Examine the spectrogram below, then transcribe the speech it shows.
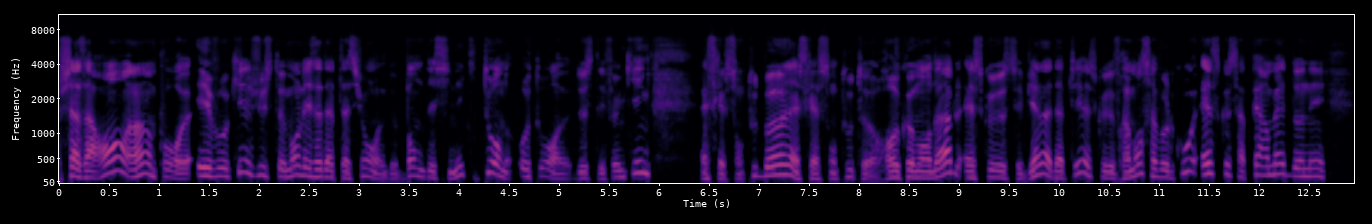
Chazaran hein, pour euh, évoquer justement les adaptations de bandes dessinées qui tournent autour de Stephen King. Est-ce qu'elles sont toutes bonnes? Est-ce qu'elles sont toutes recommandables? Est-ce que c'est bien adapté? Est-ce que vraiment ça vaut le coup? Est-ce que ça permet de donner euh,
